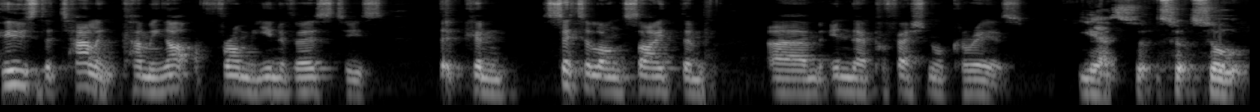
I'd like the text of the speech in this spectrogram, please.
who's the talent coming up from universities that can sit alongside them um, in their professional careers. Yes. So, so, so,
